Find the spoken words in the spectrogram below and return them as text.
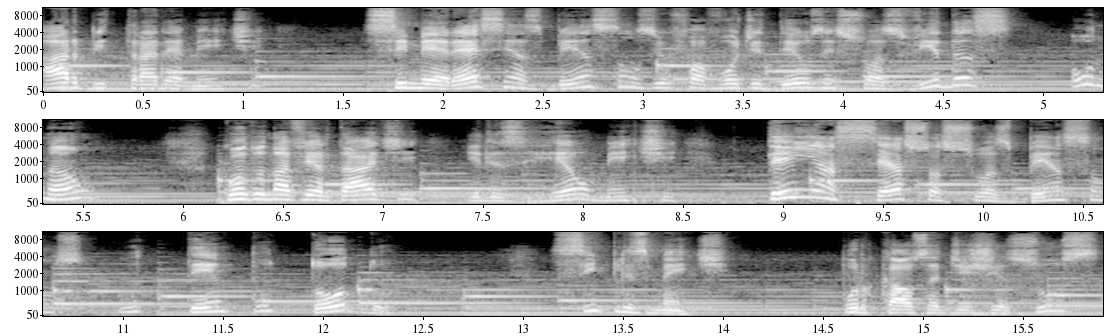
arbitrariamente se merecem as bênçãos e o favor de Deus em suas vidas ou não, quando na verdade eles realmente têm acesso às suas bênçãos o tempo todo, simplesmente por causa de Jesus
